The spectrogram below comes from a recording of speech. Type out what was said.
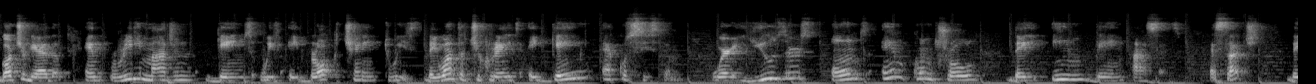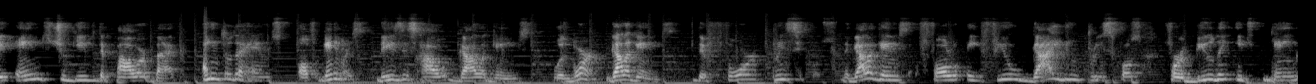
got together and reimagined games with a blockchain twist. They wanted to create a game ecosystem where users owned and controlled their in-game assets. As such, they aimed to give the power back into the hands of gamers. This is how Gala Games was born. Gala Games, the four principles. The Gala Games follow a few guiding principles for building its game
